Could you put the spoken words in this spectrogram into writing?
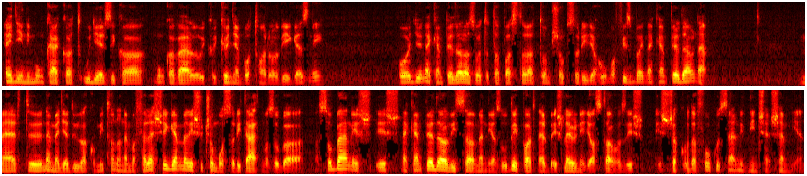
egyéni munkákat úgy érzik a munkavállalóik, hogy könnyebb otthonról végezni, hogy nekem például az volt a tapasztalatom sokszor így a home office hogy nekem például nem. Mert nem egyedül lakom itthon, hanem a feleségemmel, és ő csomószor itt átmozog a, a szobán, és, és nekem például visszamenni az OD partnerbe, és leülni egy asztalhoz, és, és csak oda fókuszálni, nincsen semmilyen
